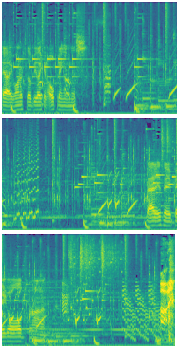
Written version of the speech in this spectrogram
Yeah, I wonder if there'll be like an opening in this. That is a big old piranha. Ah.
